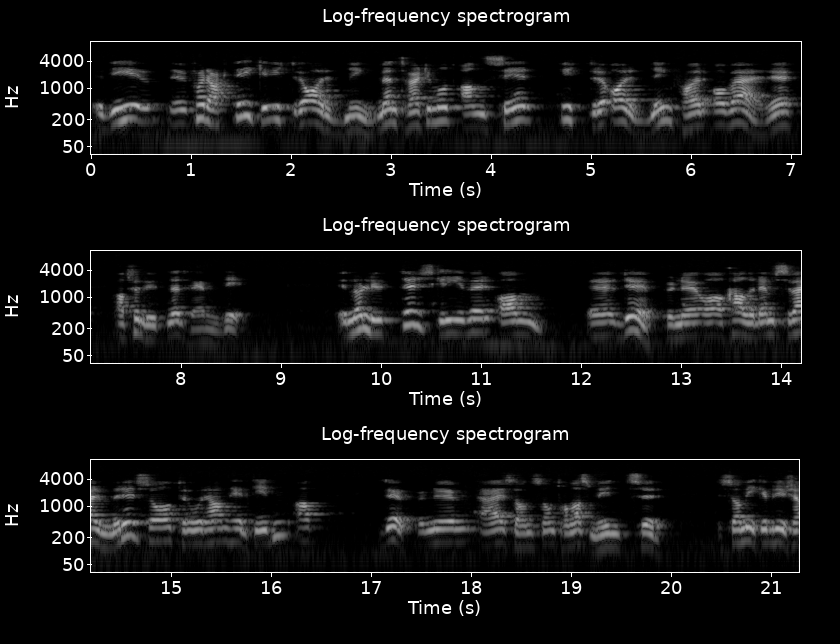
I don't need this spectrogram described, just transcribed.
De eh, forakter ikke ytre ordning, men tvert imot anser ytre ordning for å være absolutt nødvendig. Når Luther skriver om Eh, døperne og kaller dem svermere, så tror han hele tiden at døperne er sånn som Thomas Müntzer, som ikke bryr seg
